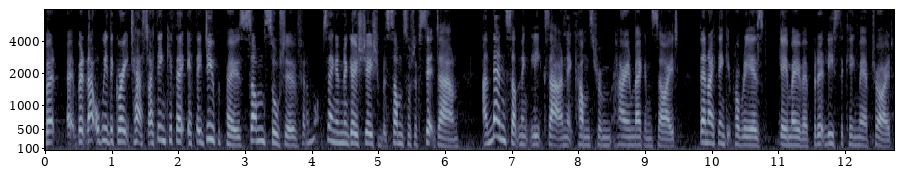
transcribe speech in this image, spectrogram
But, uh, but that will be the great test. I think if they, if they do propose some sort of, I'm not saying a negotiation, but some sort of sit down, and then something leaks out and it comes from Harry and Meghan's side, then I think it probably is game over. But at least the king may have tried.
